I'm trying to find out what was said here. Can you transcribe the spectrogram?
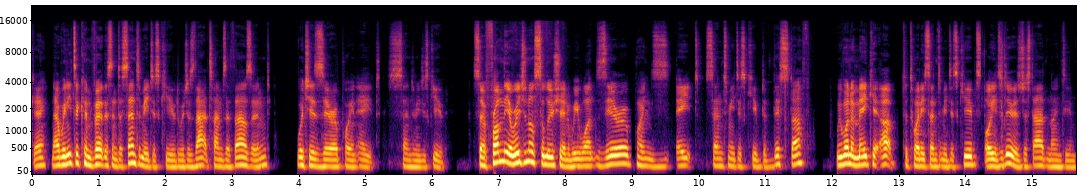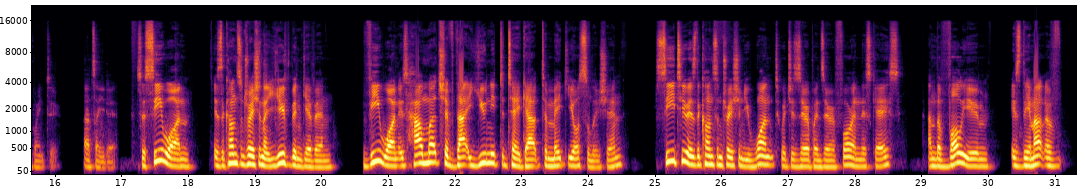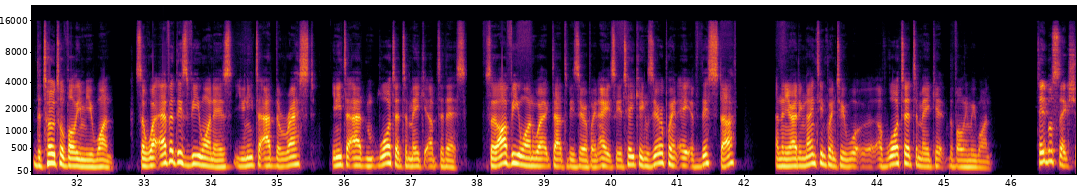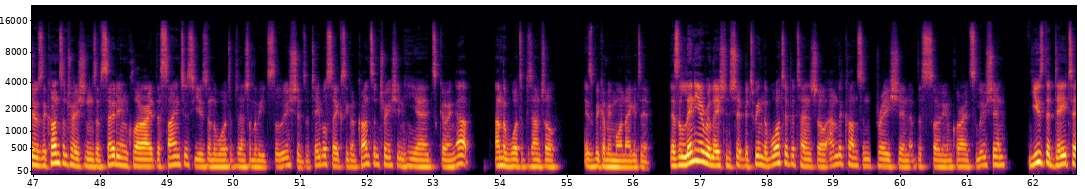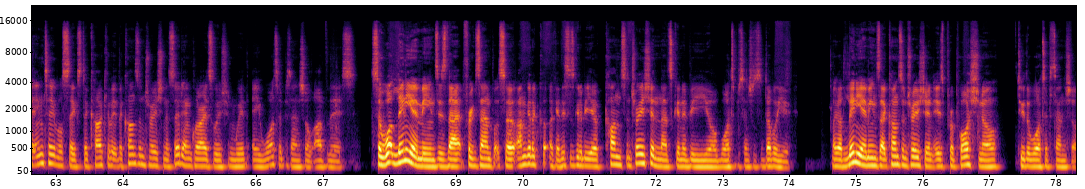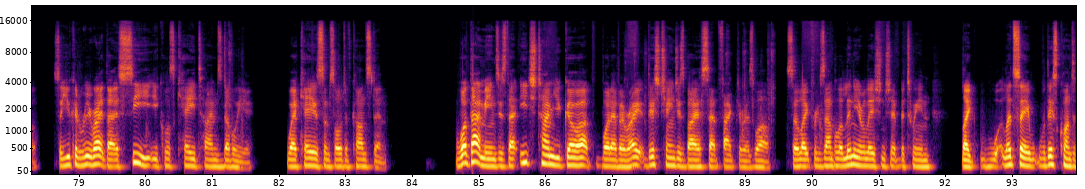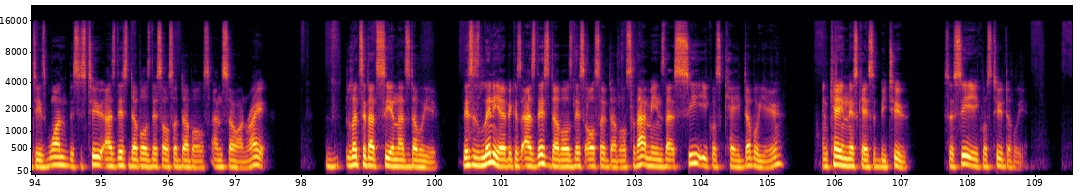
Okay, now we need to convert this into centimeters cubed, which is that times a 1000, which is 0.8 centimeters cubed. So from the original solution, we want 0.8 centimeters cubed of this stuff. We want to make it up to 20 centimeters cubed. All you need to do is just add 19.2. That's how you do it. So C1 is the concentration that you've been given. V1 is how much of that you need to take out to make your solution. C2 is the concentration you want, which is 0.04 in this case. And the volume is the amount of the total volume you want. So whatever this V1 is, you need to add the rest. You need to add water to make it up to this. So our V1 worked out to be 0.8. So you're taking 0.8 of this stuff, and then you're adding 19.2 of water to make it the volume we want. Table 6 shows the concentrations of sodium chloride the scientists used on the water potential of each solution. So table 6, you got concentration here, it's going up, and the water potential is becoming more negative. There's a linear relationship between the water potential and the concentration of the sodium chloride solution. Use the data in table 6 to calculate the concentration of sodium chloride solution with a water potential of this. So what linear means is that, for example, so I'm going to, okay, this is going to be your concentration, that's going to be your water potential, so W my god, linear means that concentration is proportional to the water potential. So you could rewrite that as C equals K times W, where K is some sort of constant. What that means is that each time you go up whatever, right, this changes by a set factor as well. So like, for example, a linear relationship between, like, let's say this quantity is 1, this is 2, as this doubles, this also doubles, and so on, right? Let's say that's C and that's W. This is linear because as this doubles, this also doubles. So that means that C equals KW, and K in this case would be 2. So C equals 2W,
